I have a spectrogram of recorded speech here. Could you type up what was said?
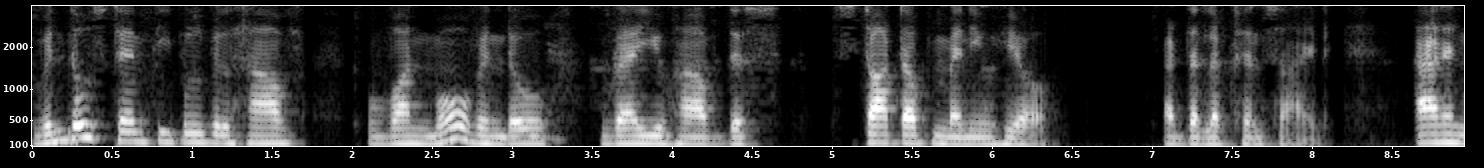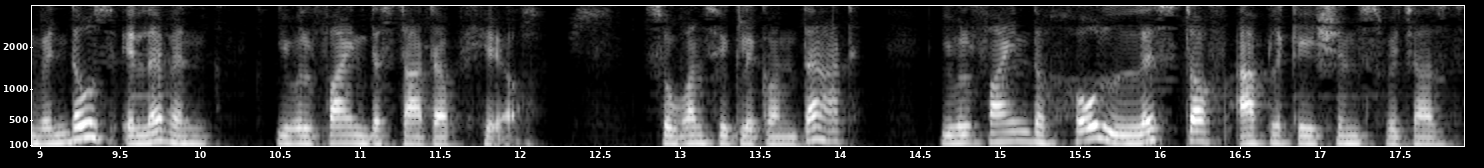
Windows 10 people will have one more window where you have this startup menu here at the left hand side. And in Windows 11, you will find the startup here. So once you click on that, you will find the whole list of applications which has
